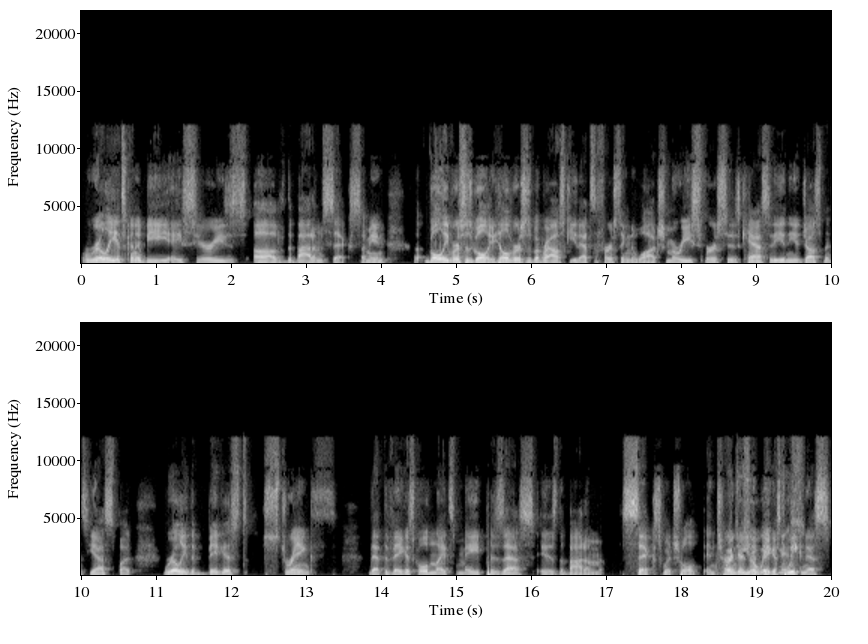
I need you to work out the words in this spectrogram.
really it's going to be a series of the bottom six. I mean, goalie versus goalie, Hill versus Bobrovsky. That's the first thing to watch. Maurice versus Cassidy and the adjustments, yes, but really the biggest strength that the Vegas Golden Knights may possess is the bottom six, which will in turn be the biggest weakness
